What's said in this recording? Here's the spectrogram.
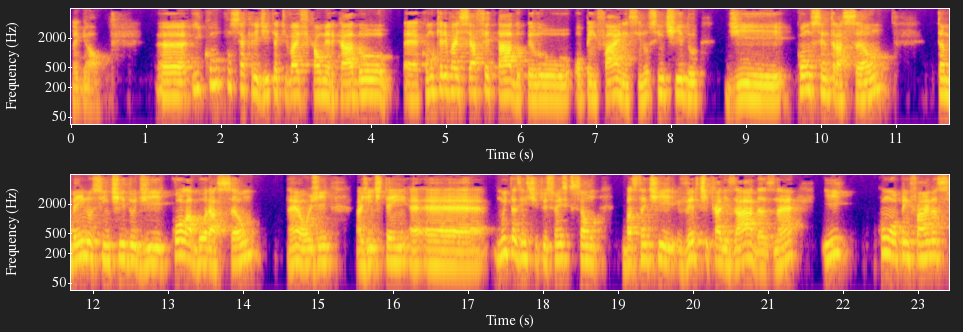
Legal. Uh, e como você acredita que vai ficar o mercado, é, como que ele vai ser afetado pelo Open Finance no sentido de concentração, também no sentido de colaboração, né? Hoje a gente tem é, é, muitas instituições que são bastante verticalizadas, né? E com Open Finance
